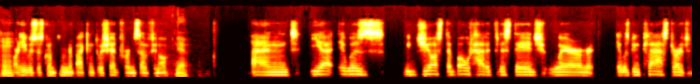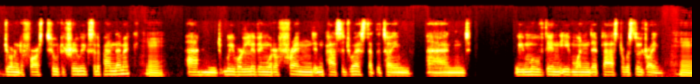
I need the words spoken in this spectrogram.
Hmm. or he was just going to turn it back into a shed for himself, you know. Yeah. And yeah, it was we just about had it to the stage where it was being plastered during the first two to three weeks of the pandemic, Hmm. and we were living with a friend in Passage West at the time, and we moved in even when the plaster was still drying. Hmm.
